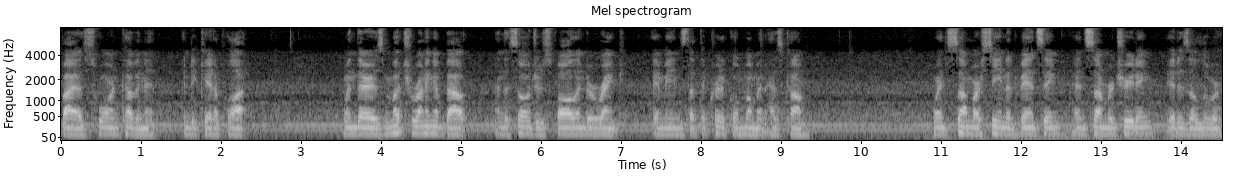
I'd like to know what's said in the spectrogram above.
by a sworn covenant, indicate a plot. When there is much running about and the soldiers fall into rank, it means that the critical moment has come. When some are seen advancing and some retreating, it is a lure.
